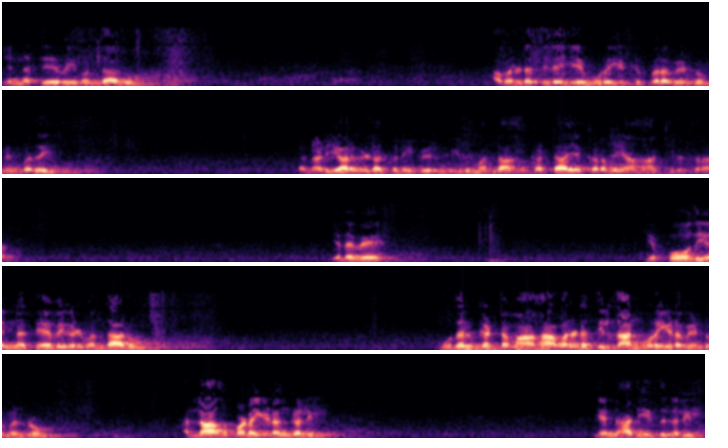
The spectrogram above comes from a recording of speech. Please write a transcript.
என்ன தேவை வந்தாலும் அவனிடத்திலேயே முறையிட்டு பெற வேண்டும் என்பதை தன் அடியார்கள் அத்தனை பேர் மீதும் அல்லாஹ் கட்டாய கடமையாக ஆக்கியிருக்கிறான். எனவே எப்போது என்ன தேவைகள் வந்தாலும் முதற்கட்டமாக அவனிடத்தில் தான் முறையிட வேண்டும் என்றும் அல்லாஹ் பல இடங்களில் என் ஹதீசுகளில்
